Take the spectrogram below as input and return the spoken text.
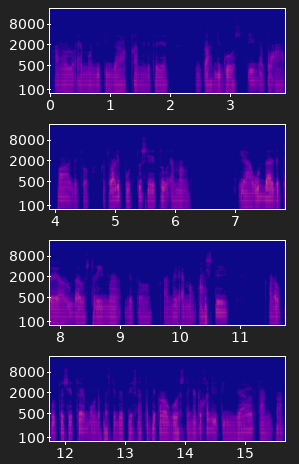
kalau lo emang ditinggalkan gitu ya. Entah di ghosting atau apa gitu. Kecuali putus ya itu emang ya udah gitu ya. Udah harus terima gitu. Karena ya emang pasti kalau putus itu emang udah pasti berpisah. Tapi kalau ghosting itu kan ditinggal tanpa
